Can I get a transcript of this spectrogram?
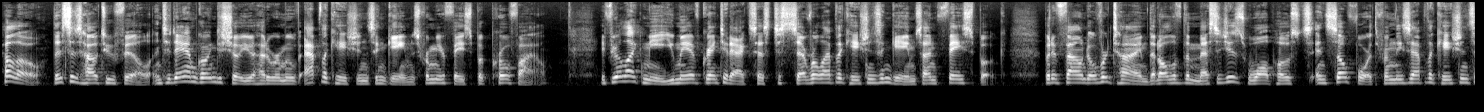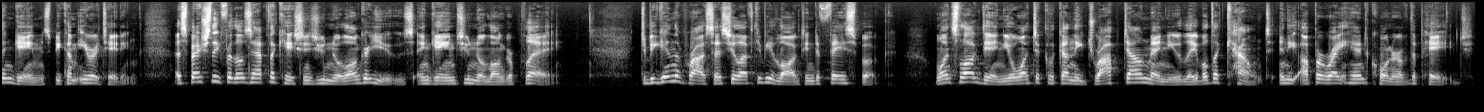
Hello, this is How to Phil, and today I'm going to show you how to remove applications and games from your Facebook profile. If you're like me, you may have granted access to several applications and games on Facebook, but have found over time that all of the messages, wall posts, and so forth from these applications and games become irritating, especially for those applications you no longer use and games you no longer play. To begin the process, you'll have to be logged into Facebook. Once logged in, you'll want to click on the drop-down menu labeled Account in the upper right-hand corner of the page,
